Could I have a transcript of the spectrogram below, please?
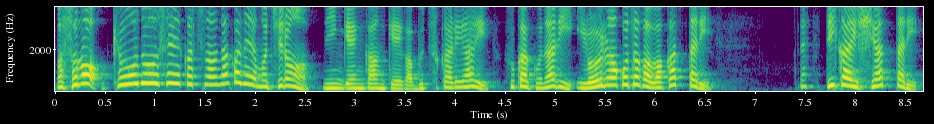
まあ、その共同生活の中でもちろん人間関係がぶつかり合い深くなりいろいろなことが分かったり、ね、理解し合ったり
